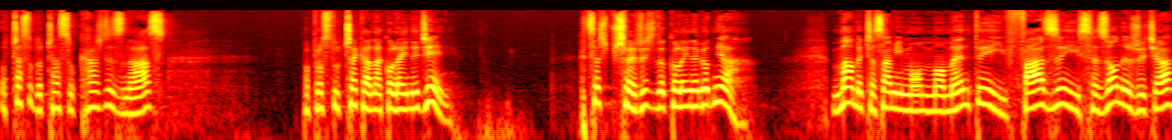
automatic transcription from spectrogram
od czasu, do czasu każdy z nas po prostu czeka na kolejny dzień. Chcesz przeżyć do kolejnego dnia. Mamy czasami momenty i fazy i sezony życia,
